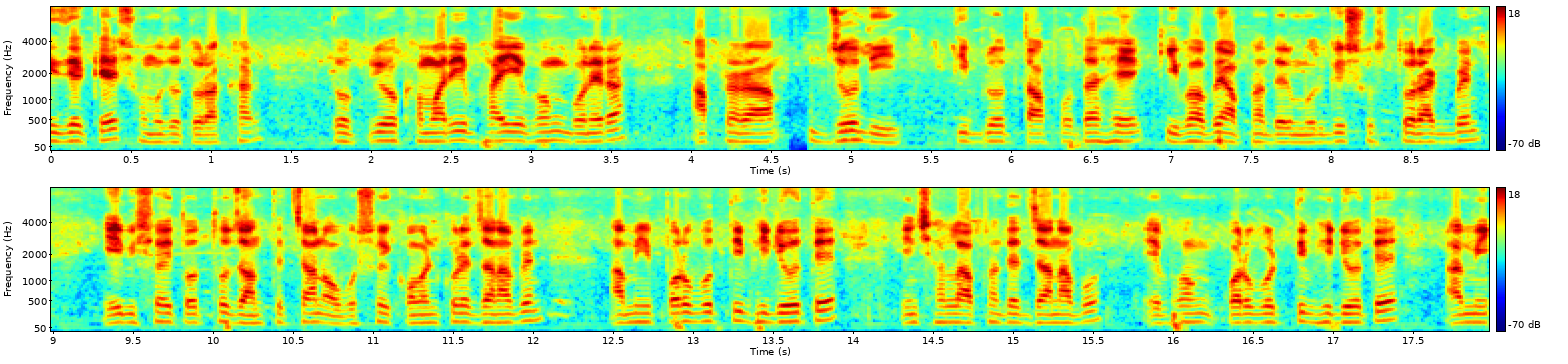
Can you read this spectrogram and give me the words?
নিজেকে সমঝোত রাখার। তো প্রিয় খামারি ভাই এবং বোনেরা, আপনারা যদি তীব্র তাপদাহে কীভাবে আপনাদের মুরগি সুস্থ রাখবেন এই বিষয়ে তথ্য জানতে চান অবশ্যই কমেন্ট করে জানাবেন। আমি পরবর্তী ভিডিওতে ইনশাল্লাহ আপনাদের জানাব এবং পরবর্তী ভিডিওতে আমি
